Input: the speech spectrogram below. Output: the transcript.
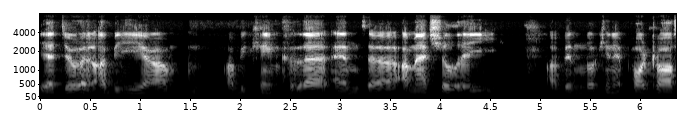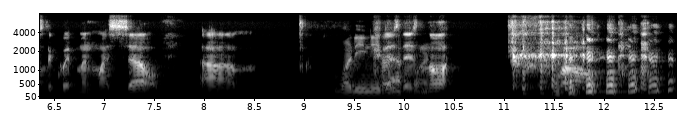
Yeah, do it. I'll be um, I'll be keen for that. And uh, I'm actually I've been looking at podcast equipment myself um, What do you need because there's for? not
